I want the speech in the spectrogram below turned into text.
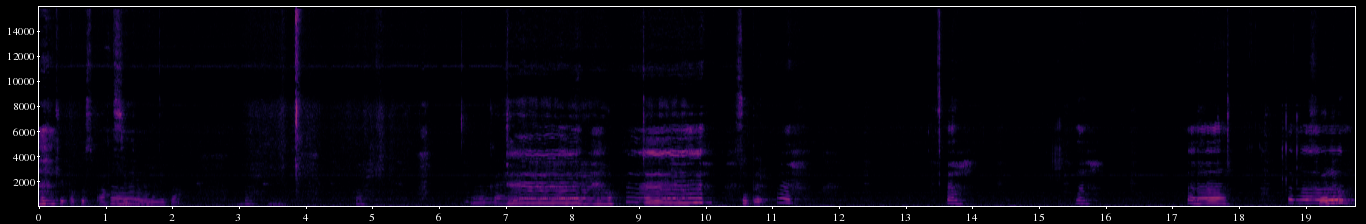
Anche poco spazio però non mi fa. Ok, no, no, no, no, no, no, no, no, no, no. Super. Solo?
